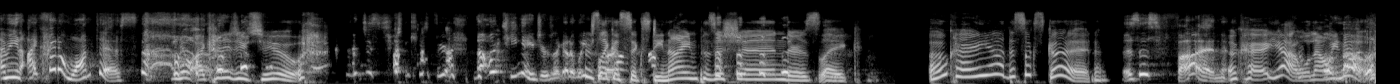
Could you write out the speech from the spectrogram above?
I mean, I kind of want this. no, I kind of do too. just, not with teenagers. I gotta wait. There's like a 69 position. There's like, okay, yeah, this looks good. This is fun. Okay, yeah. Well, now oh, we know.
